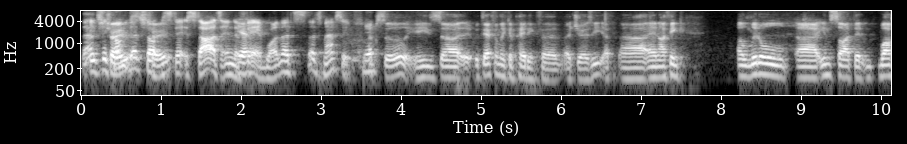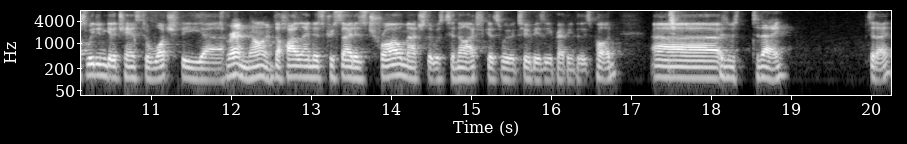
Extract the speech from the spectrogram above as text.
That's if true. com- That's true. st- starts end of Yeah. Feb, like that's that's massive. Yeah. Absolutely. He's uh, definitely competing for a jersey. Uh, and I think a little uh, insight that whilst we didn't get a chance to watch the uh, Round nine. the Highlanders Crusaders trial match that was tonight because we were too busy prepping for this pod uh, Because it was today. today,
